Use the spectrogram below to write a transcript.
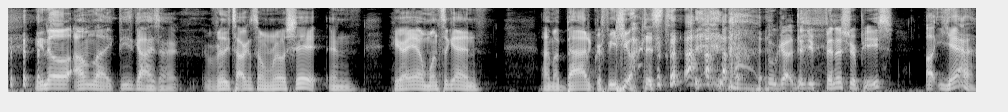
you know, I'm like, these guys are really talking some real shit. And here I am once again. I'm a bad graffiti artist. Who got? Did you finish your piece? uh, yeah.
